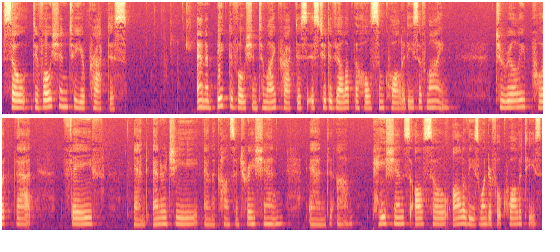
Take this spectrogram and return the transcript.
So, devotion to your practice and a big devotion to my practice is to develop the wholesome qualities of mind, to really put that faith and energy and the concentration and um, patience, also, all of these wonderful qualities,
